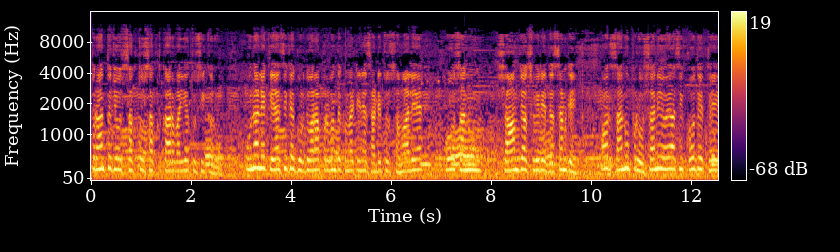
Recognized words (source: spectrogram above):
ਤੁਰੰਤ ਜੋ ਸਖਤ ਤੋਂ ਸਖਤ ਕਾਰਵਾਈ ਹੈ ਤੁਸੀਂ ਕਰੋ। ਉਹਨਾਂ ਨੇ ਕਿਹਾ ਸੀ ਕਿ ਗੁਰਦੁਆਰਾ ਪ੍ਰਬੰਧਕ ਕਮੇਟੀ ਨੇ ਸਾਡੇ ਤੋਂ ਸਮਾਂ ਲਿਆ ਉਹ ਸਾਨੂੰ ਸ਼ਾਮ ਜਾਂ ਸਵੇਰੇ ਦੱਸਣਗੇ। ਔਰ ਸਾਨੂੰ ਭਰੋਸਾ ਨਹੀਂ ਹੋਇਆ, ਅਸੀਂ ਖੁਦ ਇੱਥੇ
